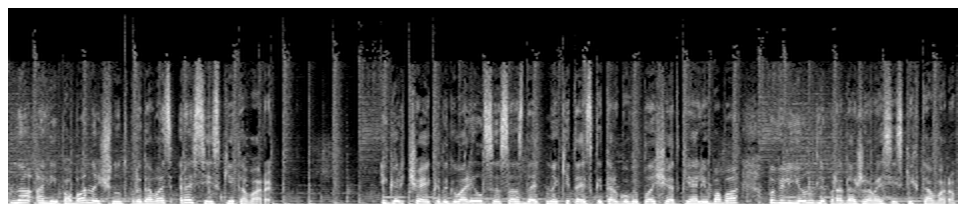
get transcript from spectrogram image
На Alibaba начнут продавать российские товары. Игорь Чайка договорился создать на китайской торговой площадке Alibaba павильон для продажи российских товаров.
